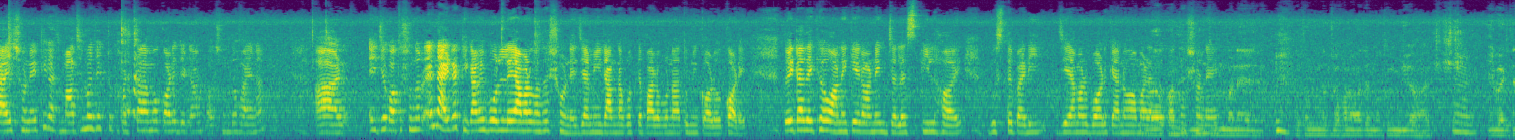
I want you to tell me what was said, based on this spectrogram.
তাই শোনে ঠিক আছে? মাঝে মাঝে একটু খাটতারামো করে যেটা আমার পছন্দ হয় না। আর এই যে কত সুন্দর না এটা ঠিক আমি বললে আমার কথা শোনে যে আমি রান্না করতে পারব না তুমি করো করে। তো এটা দেখেও অনেকের অনেক জেলাস ফিল হয়। বুঝতে পারি যে আমার বর কেন আমার এত কথা শোনে। মানে প্রথম যখন আমাদের নতুন বিয়ে হয় এই বাড়িতে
